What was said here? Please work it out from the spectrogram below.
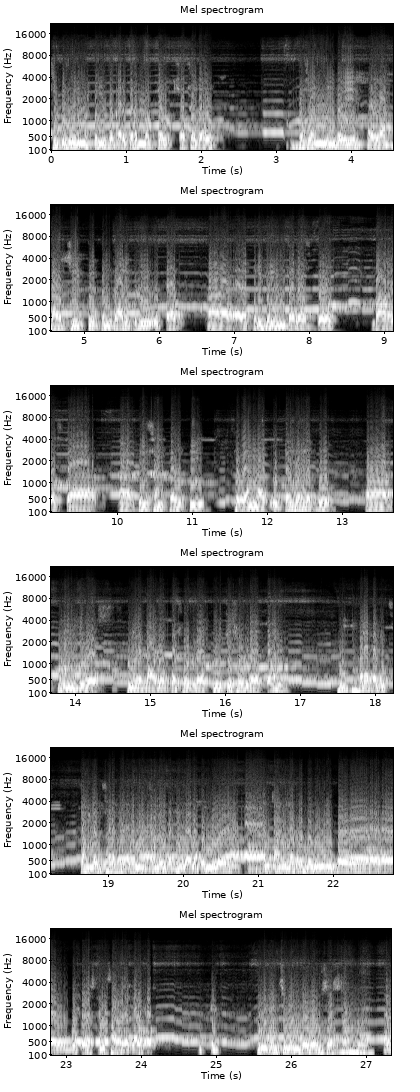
श्रीकृष्ण जन्माष्टमीचा कार्यक्रम मोठा उत्साह साजरा होतो. भजन मंडळी बाहेरची कीर्तनकार इकडे येतात रात्री भजन चालू असतं. बारा वाजता काही सांगता होती सगळ्यांना धरला जातो. पूर्ण दिवस म्हणजे बारा वाजता सोडलं जातं इथे सोडलं जातं आणि बऱ्यापैकी चांगल्या सर्वप्रमाणे चांगल्या तुम्ही चांगल्या पद्धतीने गोकुळाष्टमी साजरे करतात. तुम्ही त्यांची बंधू विशेष तर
